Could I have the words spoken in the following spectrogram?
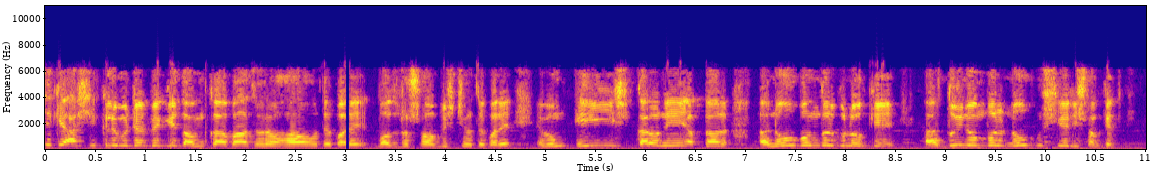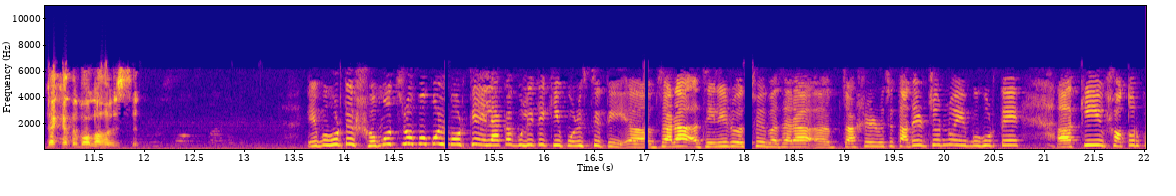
থেকে আশি কিলোমিটার বেগে দমকা বা ঝোড়ো হাওয়া হতে পারে বজ্র সহ বৃষ্টি হতে পারে এবং এই কারণে আপনার নৌবন্দরগুলোকে দুই নম্বর নৌ হুঁশিয়ারি সংকেত দেখাতে বলা হয়েছে। এই মুহূর্তে সমুদ্র উপকূলবর্তী এলাকাগুলিতে কি পরিস্থিতি? যারা জেলে রয়েছে বা যারা চাষে রয়েছে, তাদের জন্য এই মুহূর্তে কি সতর্ক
